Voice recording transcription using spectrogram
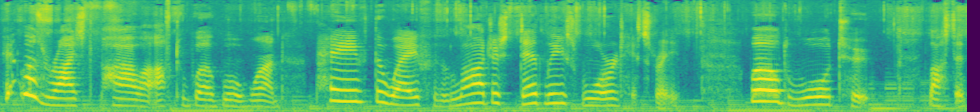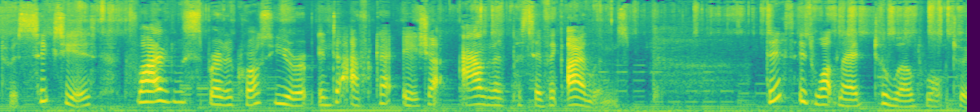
Hitler's rise to power after World War I paved the way for the largest, deadliest war in history. World War II lasted for six years. Flying spread across Europe into Africa, Asia, and the Pacific Islands. This is what led to World War II.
